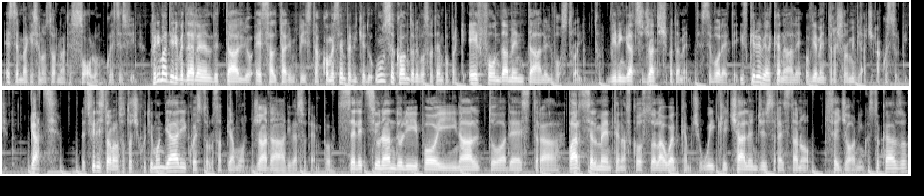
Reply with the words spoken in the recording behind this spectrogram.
e sembra che siano tornate solo queste sfide. Prima di rivederle nel dettaglio e saltare in pista, come sempre vi chiedo un secondo del vostro tempo perché è fondamentale il vostro aiuto. Vi ringrazio già anticipatamente se volete iscrivervi al canale ovviamente lasciare un mi piace a questo video. Grazie! Le sfide si trovano sotto circuiti mondiali, questo lo sappiamo già da diverso tempo. Selezionandoli poi in alto a destra, parzialmente nascosto dalla webcam, c'è Weekly Challenges, restano 6 giorni in questo caso.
